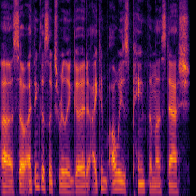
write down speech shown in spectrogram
Uh, so I think this looks really good. I can always paint the mustache,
